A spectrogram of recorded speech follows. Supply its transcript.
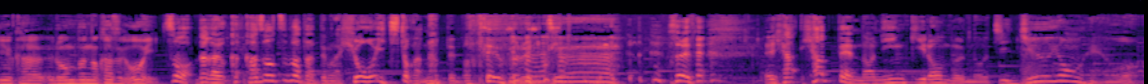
いうか論文の数が多い。そうだからか和夫坪田っていうのが表1とかになってんの。テーブル1 それでえ 100, 100編の人気論文のうち14編を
